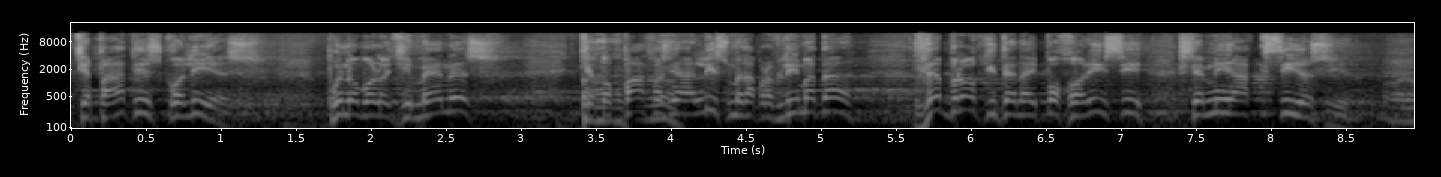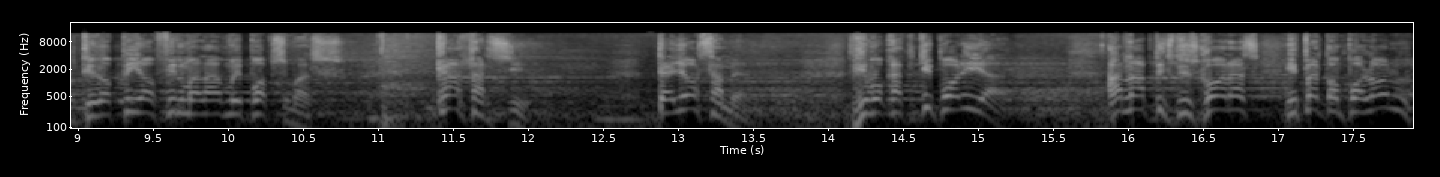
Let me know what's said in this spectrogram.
Και παρά τις δυσκολίες που είναι ομολογημένες και το πάθος για να λύσουμε τα προβλήματα δεν πρόκειται να υποχωρήσει σε μία αξίωση την οποία οφείλουμε να λάβουμε υπόψη μας. Κάθαρση. Τελειώσαμε. Δημοκρατική πορεία. Ανάπτυξη της χώρας υπέρ των πολλών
